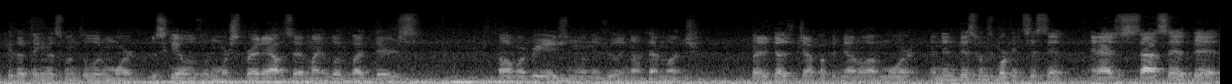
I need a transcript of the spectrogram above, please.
because I think this one's a little more the scale is a little more spread out, so it might look like there's a lot more variation when there's really not that much. But it does jump up and down a lot more. And then this one's more consistent. And as I said, that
